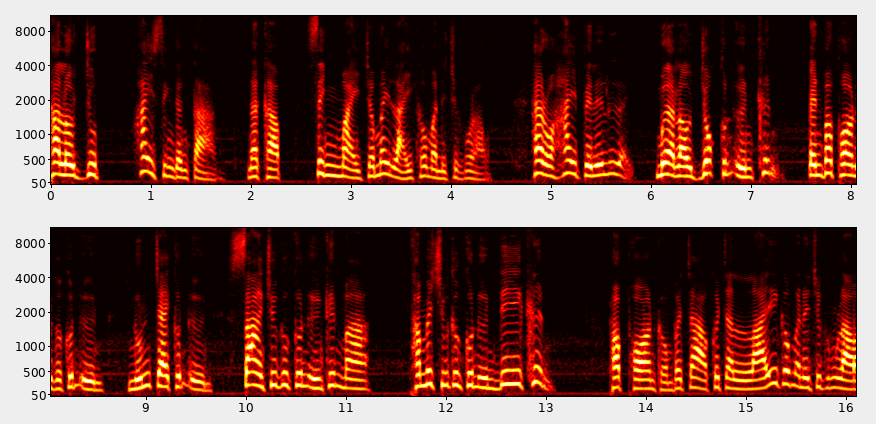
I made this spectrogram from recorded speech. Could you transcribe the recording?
ถ้าเราหยุดให้สิ่งต่างๆนะครับ สิ่งใหม่จะไม่ไหลเข้ามาในชีวิตของเรา ให้เราให้ไปเรื่อยๆ เมื่อเรายกคนอื่นขึ้น เป็นพระพรกับคนอื่น หนุนใจคนอื่น สร้างชีวิตของคนอื่นขึ้นมาทำให้ชีวิตของคนอื่นดีขึ้น พระพรของพระเจ้าก็จะไหลเข้ามาในชีวิตของเรา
